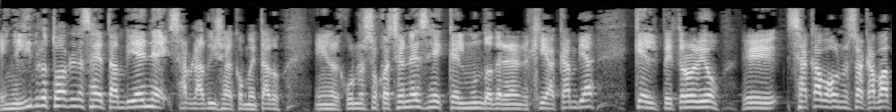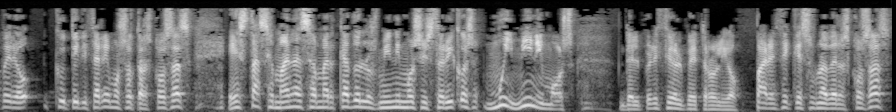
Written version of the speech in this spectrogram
en el libro tú hablas eh, también, eh, se ha hablado y se ha comentado en algunas ocasiones eh, que el mundo de la energía cambia, que el petróleo eh, se acaba o no se acaba, pero que utilizaremos otras cosas. Esta semana se han marcado los mínimos históricos, muy mínimos, del precio del petróleo. Parece que es una de las cosas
